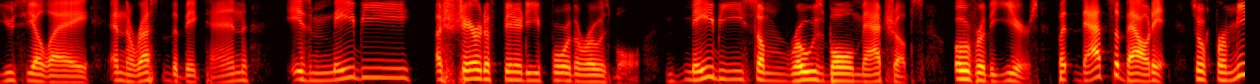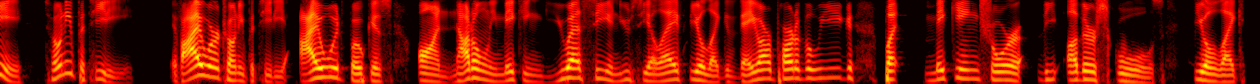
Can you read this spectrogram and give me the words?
UCLA, and the rest of the Big Ten is maybe a shared affinity for the Rose Bowl, maybe some Rose Bowl matchups over the years, but that's about it. So for me, Tony Petitti, if I were Tony Petitti, I would focus on not only making USC and UCLA feel like they are part of the league, but making sure the other schools feel like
